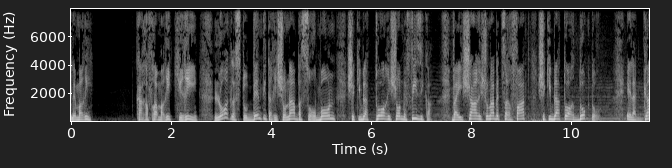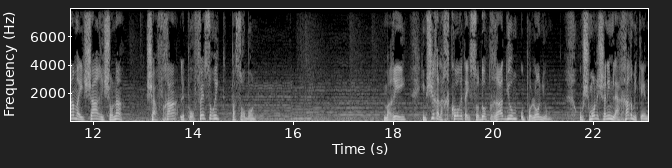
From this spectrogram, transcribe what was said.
למרי. כך הפכה מארי קירי לא רק לסטודנטית הראשונה בסורבון שקיבלה תואר ראשון בפיזיקה, והאישה הראשונה בצרפת שקיבלה תואר דוקטור, אלא גם האישה הראשונה שהפכה לפרופסורית בסורבון. מארי המשיכה לחקור את היסודות רדיום ופולוניום, ושמונה שנים לאחר מכן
